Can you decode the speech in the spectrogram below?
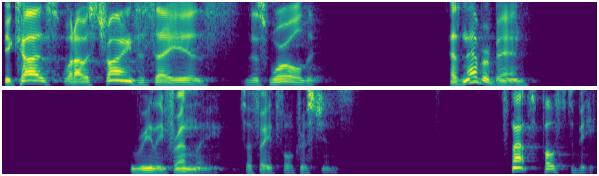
because what I was trying to say is this world has never been really friendly to faithful Christians. It's not supposed to be.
